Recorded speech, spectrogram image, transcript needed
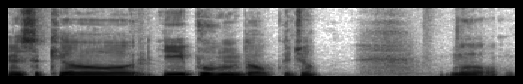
헬스케어 이 부분도 그죠? 뭐 음,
